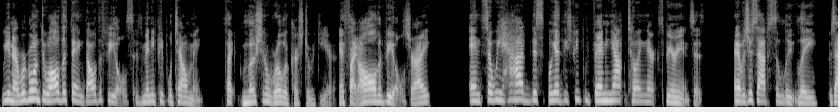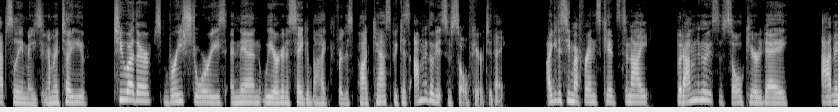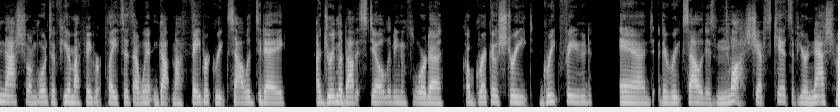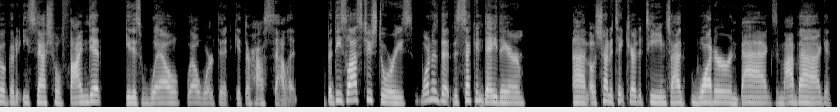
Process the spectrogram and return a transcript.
you know, we're going through all the things, all the feels, as many people tell me. It's like emotional roller coaster with you. It's like all the feels, right? And so we had this, we had these people fanning out, telling their experiences. And it was just absolutely, it was absolutely amazing. I'm going to tell you two other brief stories, and then we are going to say goodbye for this podcast because I'm going to go get some soul care today. I get to see my friends' kids tonight, but I'm going to go get some soul care today. I'm in Nashville. I'm going to a few of my favorite places. I went and got my favorite Greek salad today. I dream about it still living in Florida called Greko Street Greek food. And the Greek salad is mwah, chef's kiss. If you're in Nashville, go to East Nashville, find it. It is well, well worth it. Get their house salad. But these last two stories, one of the, the second day there, um, I was trying to take care of the team. So I had water and bags in my bag and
